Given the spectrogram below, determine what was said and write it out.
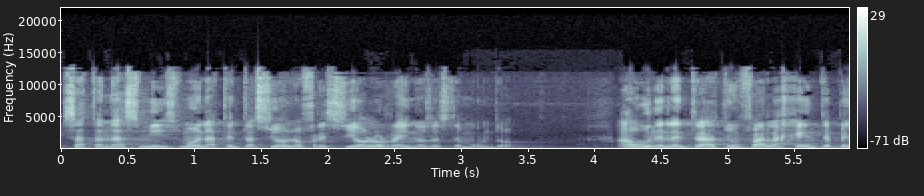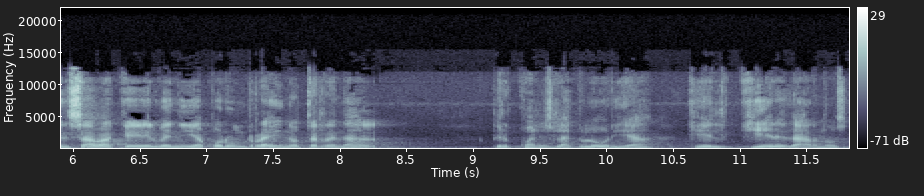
Satanás mismo en la tentación ofreció los reinos de este mundo. Aún en la entrada triunfal la gente pensaba que él venía por un reino terrenal. Pero ¿cuál es la gloria que él quiere darnos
